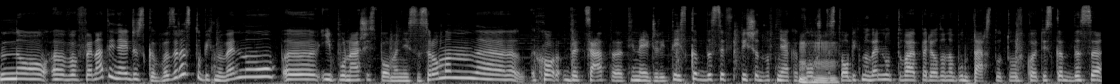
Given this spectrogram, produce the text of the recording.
Но в една тинейджърска възраст, обикновено и по наши спомени с Роман, хор, децата, тинейджерите искат да се впишат в някакво Мгм. общество. Обикновено това е периода на бунтарството, в който искат да са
